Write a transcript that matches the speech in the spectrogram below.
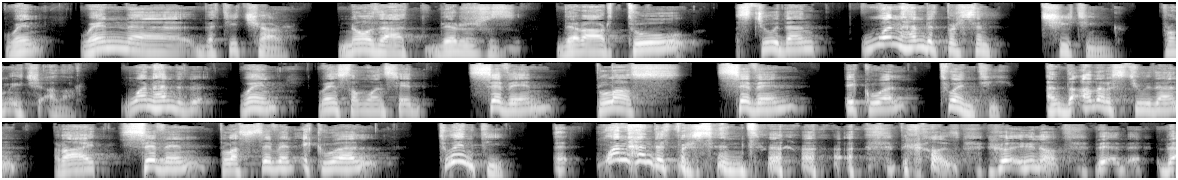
When when uh, the teacher know that there's there are two students 100% cheating from each other. 100 when when someone said 7 plus 7 equal 20 and the other student write 7 plus 7 equal 20 uh, 100% because you know the, the,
